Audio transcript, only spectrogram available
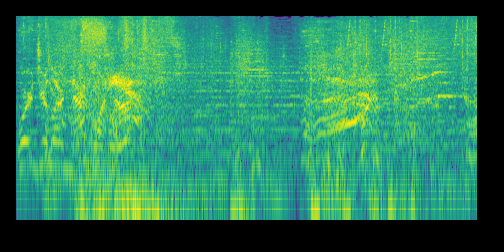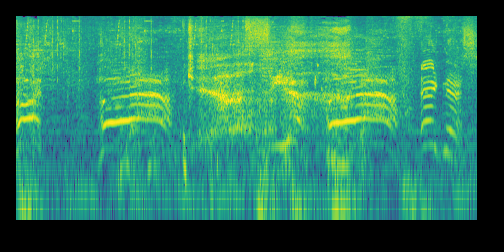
Where'd you learn that one, huh? Ignis.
